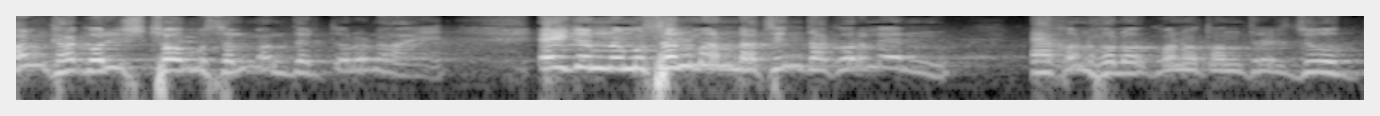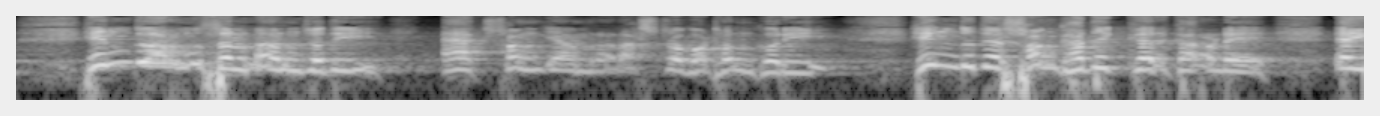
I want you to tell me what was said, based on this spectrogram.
সংখ্যাগরিষ্ঠ মুসলমানদের তুলনায়। এই জন্য মুসলমানরা চিন্তা করলেন, এখন হলো গণতন্ত্রের যুগ। হিন্দু আর মুসলমান যদি একসঙ্গে আমরা রাষ্ট্র গঠন করি, হিন্দুদের সংখ্যাধিক্যের কারণে এই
